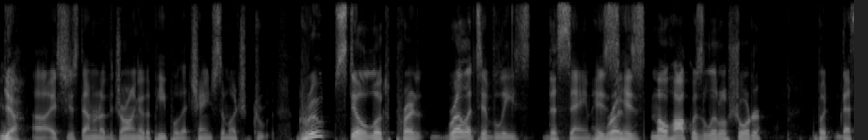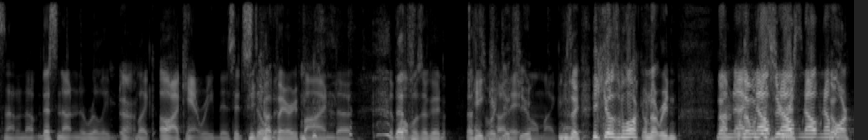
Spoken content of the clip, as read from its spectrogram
Yeah. Uh, it's just I don't know the drawing of the people that changed so much. Gro- Groot still looked pre- relatively s- the same. His Right. his mohawk was a little shorter, but that's not enough. That's nothing to really Yeah. like. Oh, I can't read this. It's He still cut it. very fine. The the bubbles are good. That's he what cut gets it. you. Oh my god. He's like, he kills him Hawk. I'm not reading. Nope, I'm not, nope, nope, nope, no Nope. more.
